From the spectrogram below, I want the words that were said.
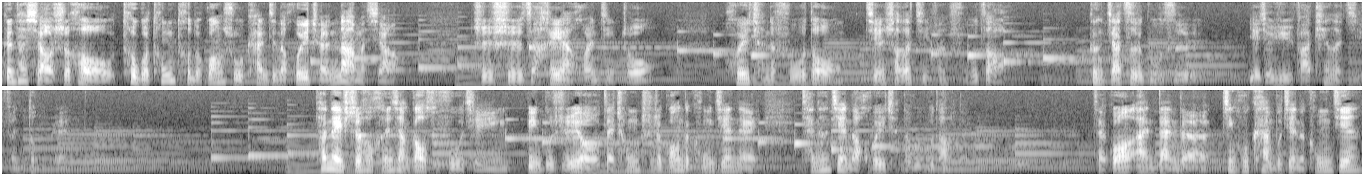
跟他小时候透过通透的光束看见的灰尘那么像，只是在黑暗环境中，灰尘的浮动减少了几分浮躁，更加自顾自，也就愈发添了几分动人。他那时候很想告诉父亲，并不只有在充斥着光的空间内，才能见到灰尘的舞蹈的。在光暗淡的、近乎看不见的空间，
